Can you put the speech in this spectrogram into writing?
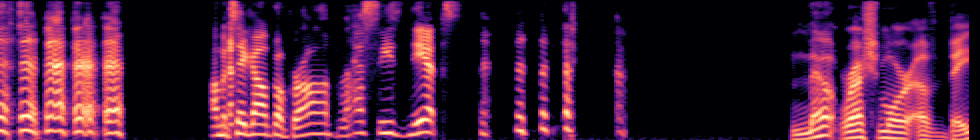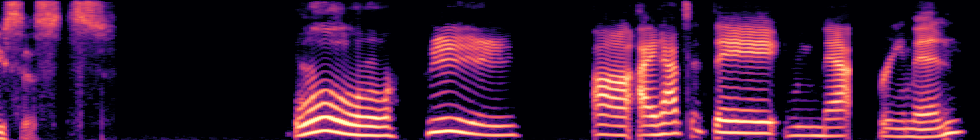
I'm gonna take off my bra, blast these nips. Mount Rushmore of bassists. Ooh, hmm. Uh, I'd have to say Matt Freeman.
